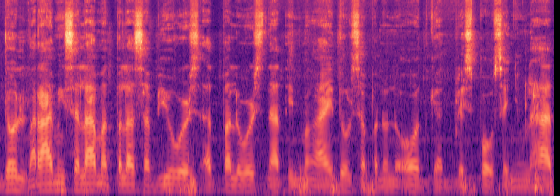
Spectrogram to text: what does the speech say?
idol. Maraming salamat pala sa viewers at followers natin mga idol sa panonood. God bless po sa inyong lahat.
